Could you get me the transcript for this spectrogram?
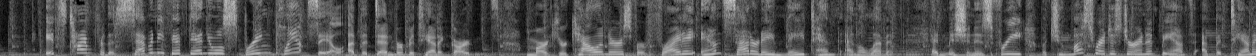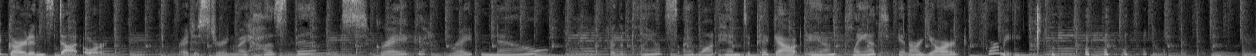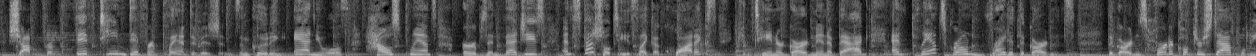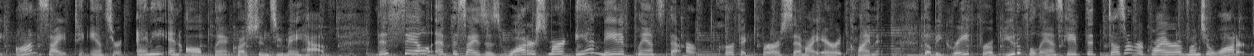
It's time for the 75th annual spring plant sale at the Denver Botanic Gardens. Mark your calendars for Friday and Saturday, May 10th and 11th. Admission is free, but you must register in advance at botanicgardens.org. Registering my husband, Greg, right now for the plants I want him to pick out and plant in our yard for me. Shop from 15 different plant divisions, including annuals, houseplants, herbs and veggies, and specialties like aquatics, container garden in a bag, and plants grown right at the gardens. The garden's horticulture staff will be on site to answer any and all plant questions you may have. This sale emphasizes water smart and native plants that are perfect for our semi arid climate. They'll be great for a beautiful landscape that doesn't require a bunch of water.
